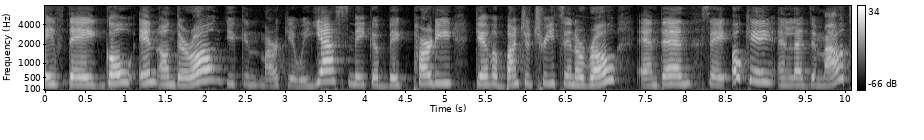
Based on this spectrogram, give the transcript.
if they go in on their own, you can mark it with yes, make a big party, give a bunch of treats in a row, and then say okay and let them out.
